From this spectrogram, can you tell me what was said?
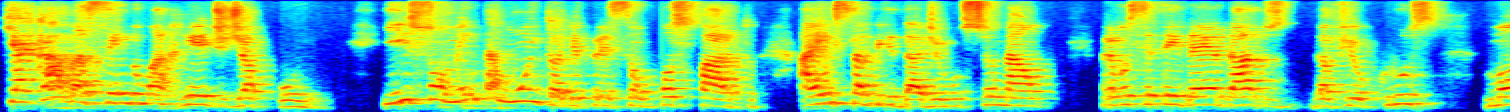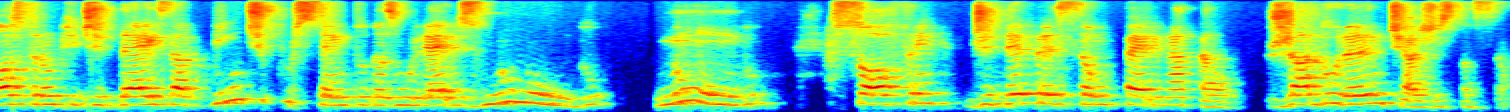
que acaba sendo uma rede de apoio. E isso aumenta muito a depressão pós-parto, a instabilidade emocional. Para você ter ideia, dados da Fiocruz mostram que de 10 a 20% das mulheres no mundo, no mundo, sofrem de depressão perinatal, já durante a gestação.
